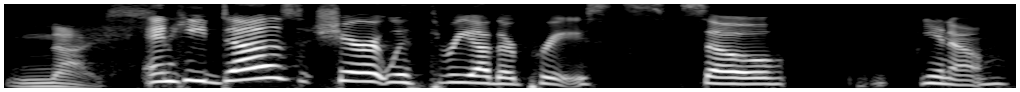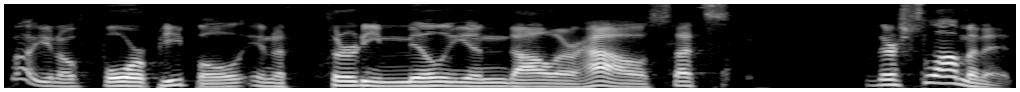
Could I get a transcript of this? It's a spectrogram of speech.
Nice. And he does share it with three other priests. So, you know, well, you know, four people in a thirty million dollar house. That's they're slumming it.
